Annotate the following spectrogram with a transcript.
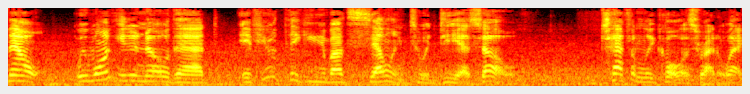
Now, we want you to know that if you're thinking about selling to a DSO, definitely call us right away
